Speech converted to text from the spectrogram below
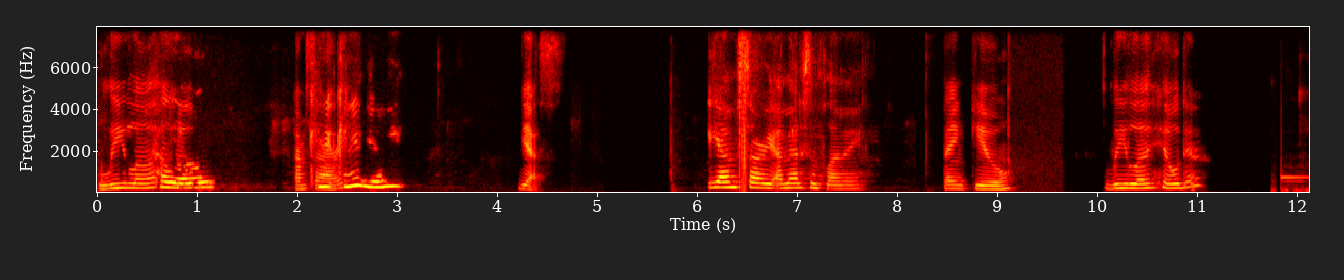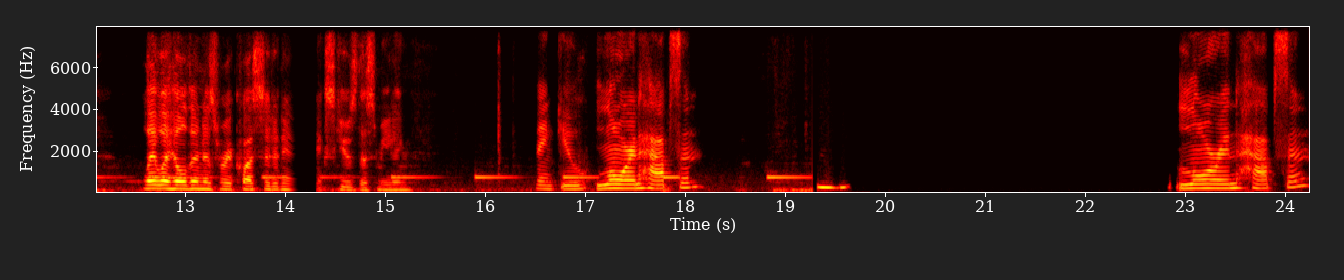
Leela. Hello. I'm Can sorry. you, can you hear me? Yes. Yeah, I'm sorry. I'm Madison Fleming. Thank you. Leela Hilden. Layla Hilden is requested to excuse this meeting. Thank you. Lauren Hobson. Mm-hmm. Lauren Hobson.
